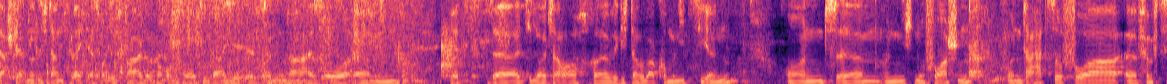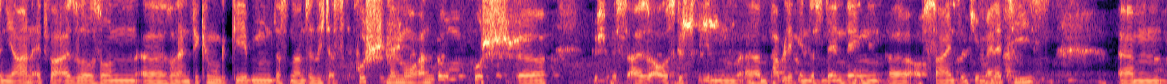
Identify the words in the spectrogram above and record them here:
da stellt man sich dann vielleicht erstmal die Frage, warum sollte da, sollten da also ähm, jetzt äh, die Leute auch äh, wirklich darüber kommunizieren und, ähm, und nicht nur forschen. Und da hat so vor äh, 15 Jahren etwa also so, ein, äh, so eine Entwicklung gegeben, das nannte sich das Push-Memorandum. Push, äh, ist also ausgeschrieben äh, Public Understanding äh, of Science and Humanities. Ähm,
